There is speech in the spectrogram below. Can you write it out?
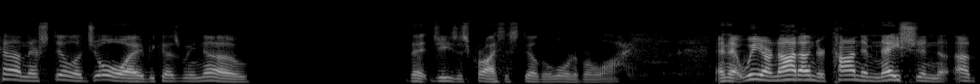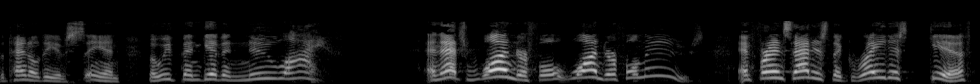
come, there's still a joy because we know that Jesus Christ is still the Lord of our life. And that we are not under condemnation of the penalty of sin, but we've been given new life. And that's wonderful, wonderful news. And friends, that is the greatest gift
